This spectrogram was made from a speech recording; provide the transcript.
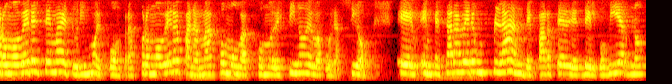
promover el tema de turismo de compras, promover a Panamá como, como destino de vacunación, eh, empezar a ver un plan de parte del gobierno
